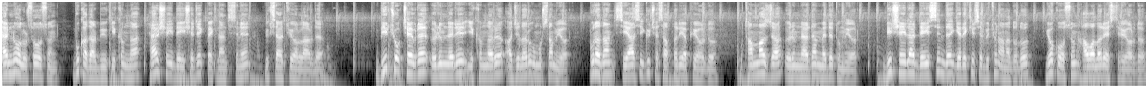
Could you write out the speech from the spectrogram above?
Her ne olursa olsun bu kadar büyük yıkımla her şey değişecek beklentisini yükseltiyorlardı. Birçok çevre ölümleri, yıkımları, acıları umursamıyor. Buradan siyasi güç hesapları yapıyordu. Utanmazca ölümlerden medet umuyor. Bir şeyler değişsin de gerekirse bütün Anadolu yok olsun havaları estiriyordu.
